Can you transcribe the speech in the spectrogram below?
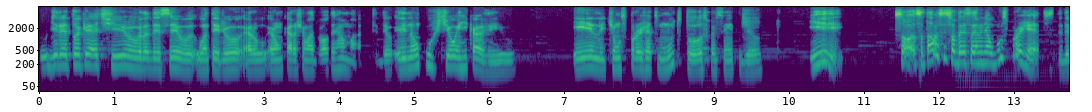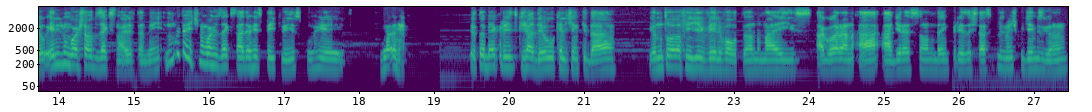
O diretor criativo da DC, o, anterior, era, o- era um cara chamado Walter Ramada, entendeu? Ele não curtiu o Henry Cavill. Ele tinha uns projetos muito toscos, assim, entendeu? E só, só tava se sobressaindo em alguns projetos, entendeu? Ele não gostava do Zack Snyder também. Muita gente não gosta do Zack Snyder, eu respeito isso, porque eu também acredito que já deu o que ele tinha que dar. Eu não tô afim de ver ele voltando, mas agora a, a direção da empresa está simplesmente com o James Gunn.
